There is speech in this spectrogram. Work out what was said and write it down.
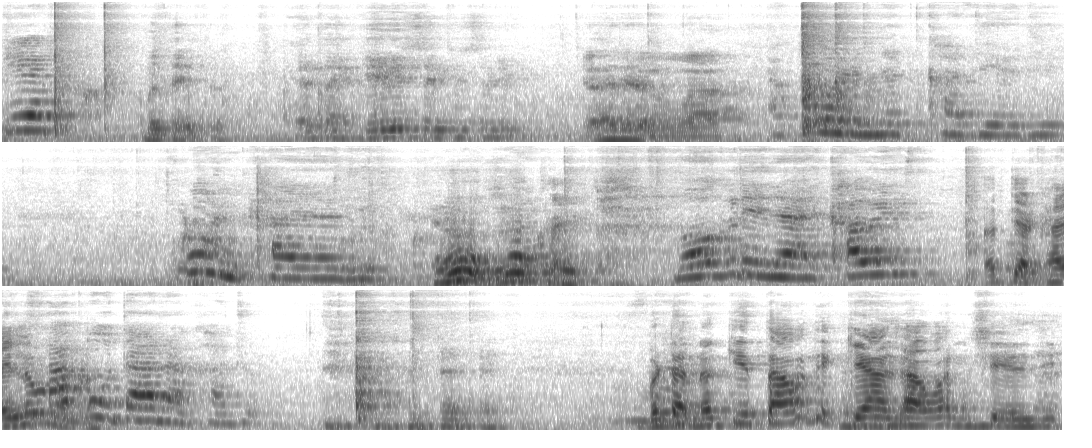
છે. બતાવી તો એટલે કેવી છે ખીચડી? અરે વાહ. કોણ કોઈ નથી ખાધી હજી? કોણ ખાય હજી? હું હું ખાઈ? બગડી જાય ખાવી? અત્યારે ખાઈ લઉં ને? તારા ખાજો. બટા નક્કી તાવ ને ક્યાં જવાનું છે હજી?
